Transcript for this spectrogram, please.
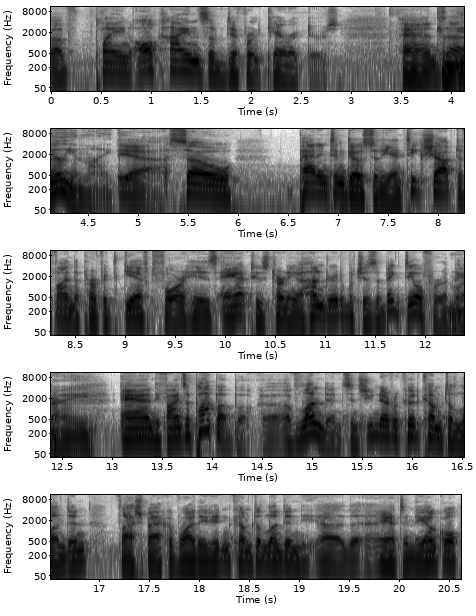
of playing all kinds of different characters. And uh, chameleon-like. yeah, so Paddington goes to the antique shop to find the perfect gift for his aunt who's turning 100, which is a big deal for a bear. Right. And he finds a pop up book uh, of London. Since you never could come to London, flashback of why they didn't come to London, uh, the aunt and the uncle,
